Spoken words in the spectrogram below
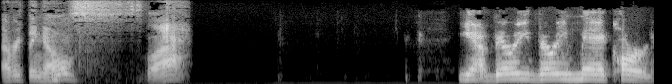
Everything else, ah. Yeah, very, very mad card.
